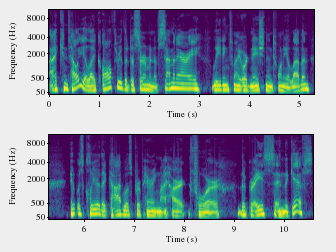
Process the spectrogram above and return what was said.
I can tell you, like all through the discernment of seminary, leading to my ordination in 2011, it was clear that God was preparing my heart for the grace and the gifts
